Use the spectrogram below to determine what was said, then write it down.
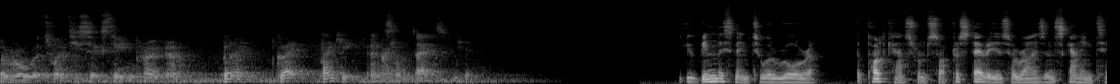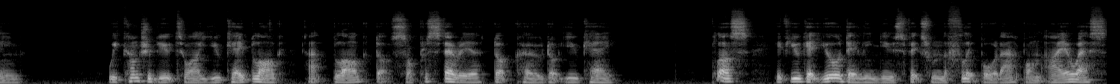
Aurora 2016 program. Brilliant, great, thank you. Excellent, thanks. You've been listening to Aurora, the podcast from Sopra Horizon Scanning team. We contribute to our UK blog at blog.soprasteria.co.uk. Plus, if you get your daily news fix from the Flipboard app on iOS,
